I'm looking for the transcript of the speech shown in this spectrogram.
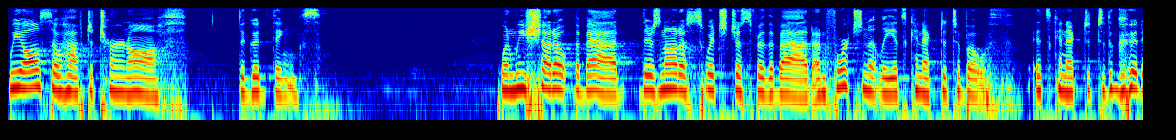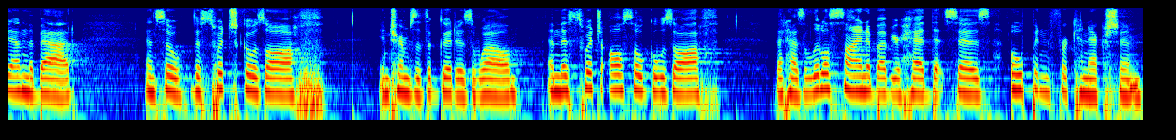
we also have to turn off the good things when we shut out the bad, there's not a switch just for the bad. Unfortunately, it's connected to both. It's connected to the good and the bad. And so the switch goes off in terms of the good as well. And this switch also goes off that has a little sign above your head that says open for connection,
